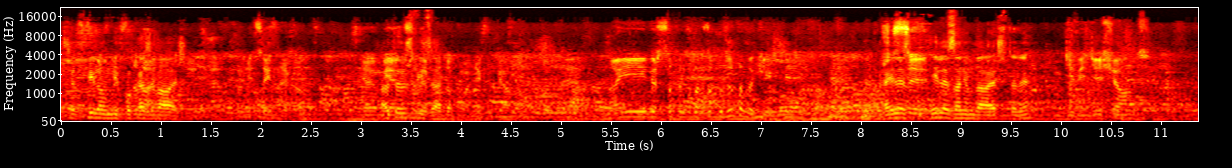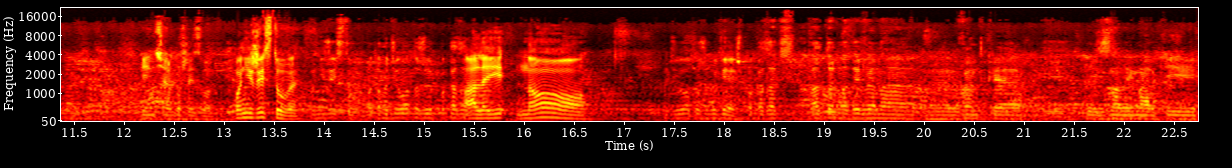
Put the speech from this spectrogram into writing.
przed chwilą mi pokazywałeś. Zupełnie co innego. Ja to miałem już sobie widzę. podobnie kupioną. No i wiesz co, to jest bardzo budżetowy kij, bo A ile, wszyscy ile za nią dałeś wtedy? 95 albo 6 zł. Poniżej stówy. poniżej stówy, bo to chodziło o to, żeby pokazać, Ale je, no, chodziło o to, żeby wiesz, pokazać alternatywę na y, wędkę znanej marki. y,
